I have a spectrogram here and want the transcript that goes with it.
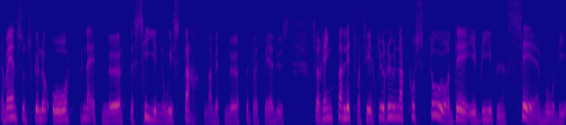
Det var en som skulle åpne et møte, si noe i starten av et møte på et bedehus. Så ringte han litt fortvilt. Du, Runa, hvor står det i Bibelen? Se hvor de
